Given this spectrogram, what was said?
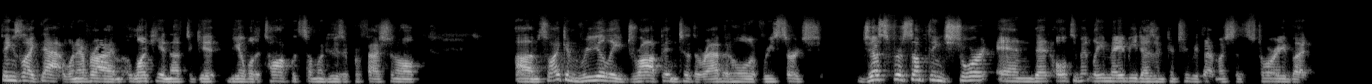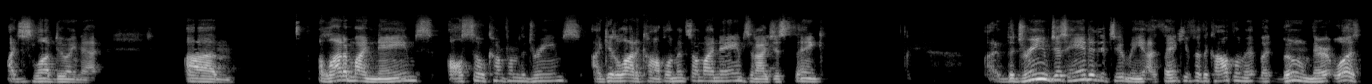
things like that whenever i'm lucky enough to get be able to talk with someone who's a professional um, so i can really drop into the rabbit hole of research just for something short and that ultimately maybe doesn't contribute that much to the story but i just love doing that um, a lot of my names also come from the dreams i get a lot of compliments on my names and i just think the dream just handed it to me. I thank you for the compliment, but boom, there it was.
